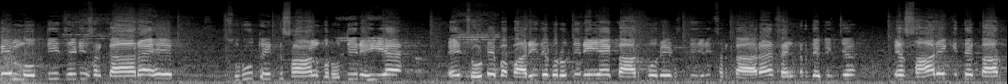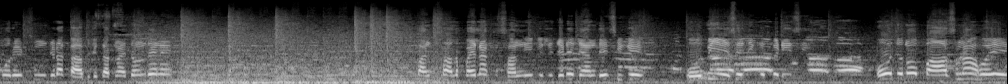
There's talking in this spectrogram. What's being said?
ਕਿ ਮੋਦੀ ਜਿਹੜੀ ਸਰਕਾਰ ਹੈ ਇਹ ਸ਼ੁਰੂ ਤੋਂ ਹੀ ਕਿਸਾਨ ਵਿਰੋਧੀ ਰਹੀ ਹੈ। ਇਹ ਛੋਟੇ ਵਪਾਰੀ ਦੇ ਵਿਰੋਧੀ ਰਹੀ ਹੈ ਕਾਰਪੋਰੇਟਸ ਦੀ ਜਿਹੜੀ ਸਰਕਾਰ ਹੈ, ਸੈਂਟਰ ਦੇ ਵਿੱਚ, ਇਹ ਸਾਰੇ ਕਿਤੇ ਕਾਰਪੋਰੇਟਸ ਨੂੰ ਜਿਹੜਾ ਕਾਬਜ਼ ਕਰਨਾ ਚਾਹੁੰਦੇ ਨੇ। 5 ਸਾਲ ਪਹਿਲਾਂ ਕਿਸਾਨੀ ਬਿੱਲ ਜਿਹੜੇ ਲਿਆਂਦੇ ਸੀਗੇ, ਉਹ ਵੀ ਇਸੇ ਦੀ ਕੁਕੜੀ ਸੀ। ਉਹ ਜਦੋਂ ਪਾਸ ਨਾ ਹੋਏ,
